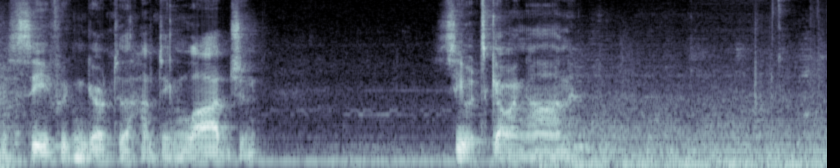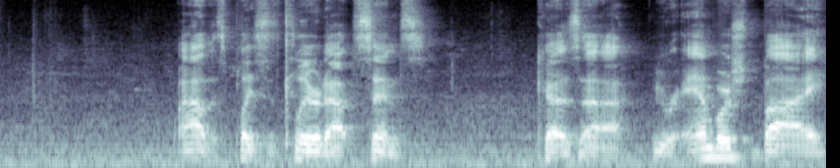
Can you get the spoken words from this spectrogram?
let's see if we can go to the hunting lodge and see what's going on. Wow, this place has cleared out since. Because uh, we were ambushed by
